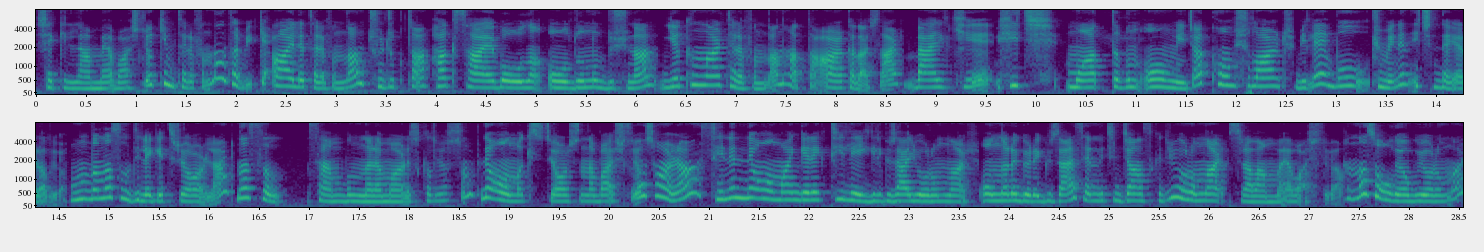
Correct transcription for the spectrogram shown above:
şekillenmeye başlıyor. Kim tarafından? Tabii ki aile tarafından. Çocukta hak sahibi olan, olduğunu düşünen yakınlar tarafından hatta arkadaşlar belki hiç muhatabın olmayacak komşular bile bu kümenin içinde yer alıyor. Bunu da nasıl dile getiriyorlar? Nasıl sen bunlara maruz kalıyorsun. Ne olmak istiyorsun da başlıyor. Sonra senin ne olman gerektiğiyle ilgili güzel yorumlar. Onlara göre güzel, senin için can sıkıcı yorumlar sıralanmaya başlıyor. Nasıl oluyor bu yorumlar?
